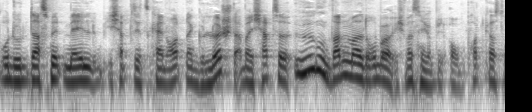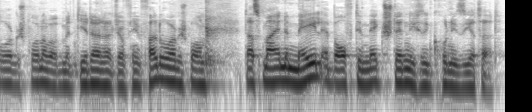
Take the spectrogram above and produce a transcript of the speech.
wo du das mit Mail, ich habe jetzt keinen Ordner gelöscht, aber ich hatte irgendwann mal drüber, ich weiß nicht, ob ich auch im Podcast drüber gesprochen habe, aber mit dir dann hatte ich auf jeden Fall drüber gesprochen, dass meine Mail-App auf dem Mac ständig synchronisiert hat.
